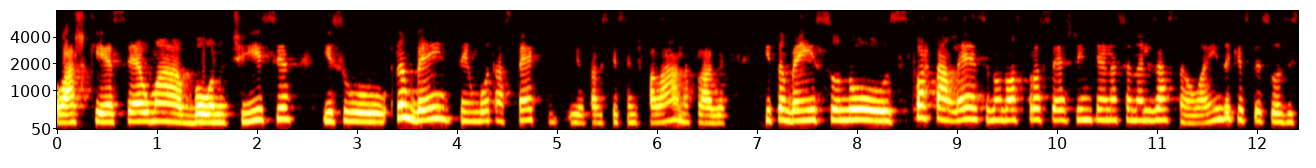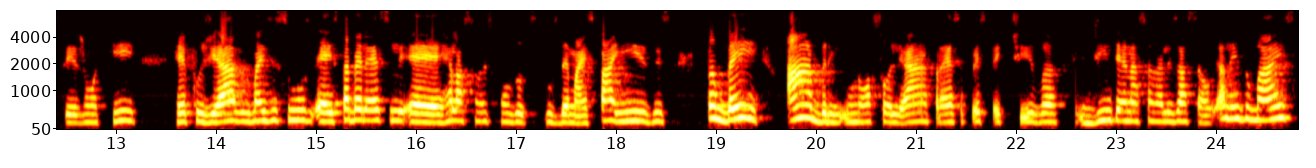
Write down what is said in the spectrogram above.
Eu acho que essa é uma boa notícia isso também tem um outro aspecto, e eu estava esquecendo de falar, Ana Flávia, que também isso nos fortalece no nosso processo de internacionalização. Ainda que as pessoas estejam aqui refugiadas, mas isso nos, é, estabelece é, relações com os, outros, os demais países, também abre o nosso olhar para essa perspectiva de internacionalização. Além do mais,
